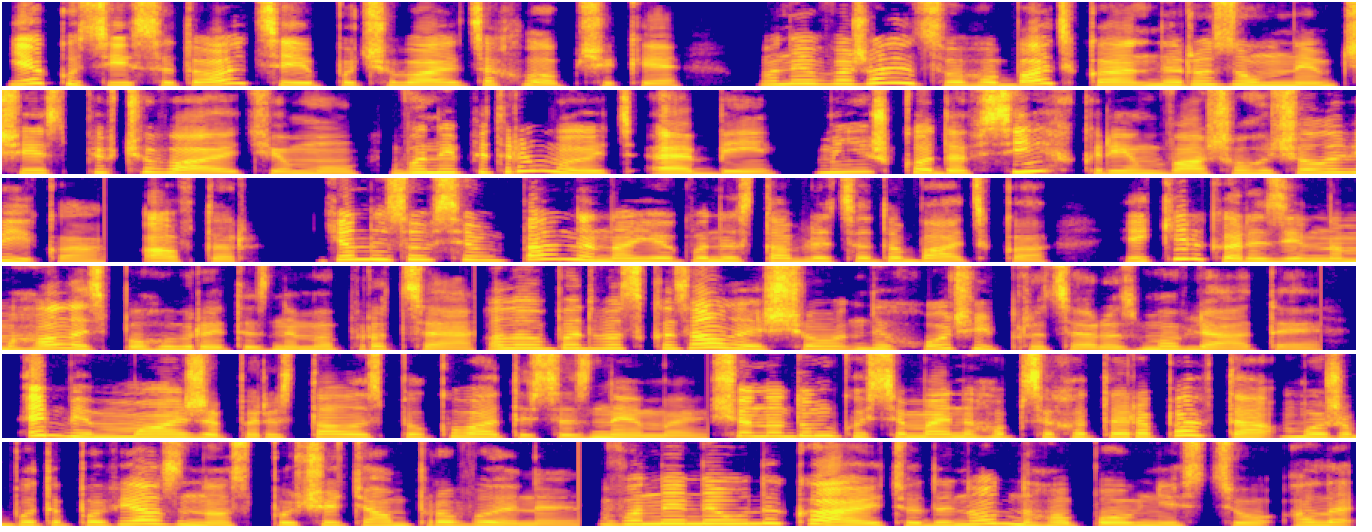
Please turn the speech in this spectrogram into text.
Як у цій ситуації почуваються хлопчики? Вони вважають свого батька нерозумним чи співчувають йому. Вони підтримують Еббі. Мені шкода всіх, крім вашого чоловіка. Автор. Я не зовсім впевнена, як вони ставляться до батька. Я кілька разів намагалась поговорити з ними про це, але обидва сказали, що не хочуть про це розмовляти. Ебі майже перестала спілкуватися з ними, що на думку сімейного психотерапевта може бути пов'язано з почуттям провини. Вони не уникають один одного повністю, але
